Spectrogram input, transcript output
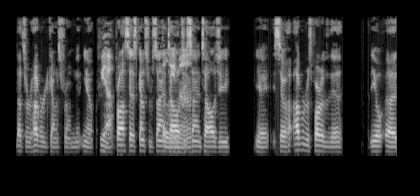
that's where Hubbard comes from. You know, yeah. the process comes from Scientology. Thelema. Scientology, yeah. So Hubbard was part of the the uh,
